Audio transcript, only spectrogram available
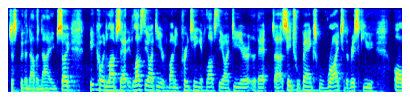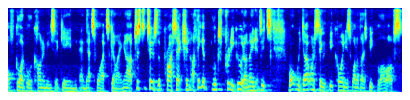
just with another name. So Bitcoin loves that. It loves the idea of money printing. It loves the idea that uh, central banks will ride to the rescue of global economies again, and that's why it's going up. Just in terms of the price action, I think it looks pretty good. I mean, it's, it's what we don't want to see with Bitcoin is one of those big blow-offs.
